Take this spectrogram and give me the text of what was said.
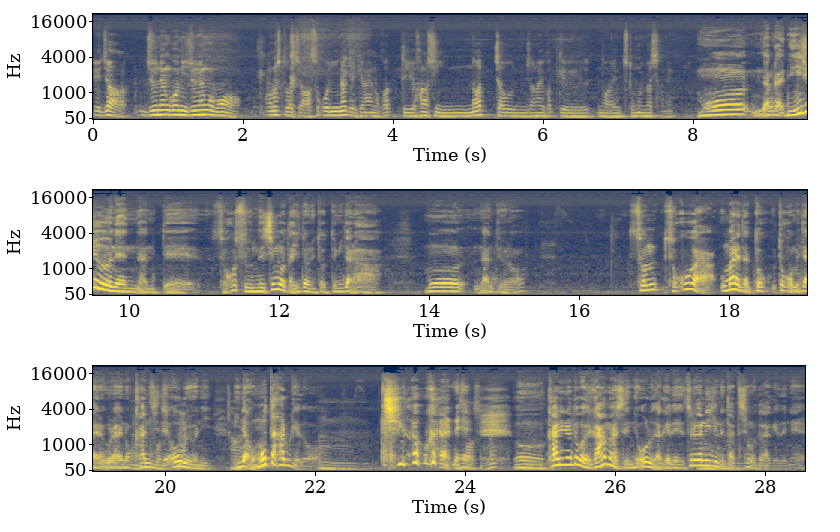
えじゃあ10年後20年後もあの人たちはあそこにいなきゃいけないのかっていう話になっちゃうんじゃないかっていうのはちょっと思いましたね。もうなんか20年なんてそこ住んでしもうた人にとってみたらもうなんていうの？そんそこが生まれたととこみたいなぐらいの感じでおるようにみんな思ってはるけど違うからね。そう仮のとこで我慢しておるだけでそれが20年経ってしまっただけでね。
